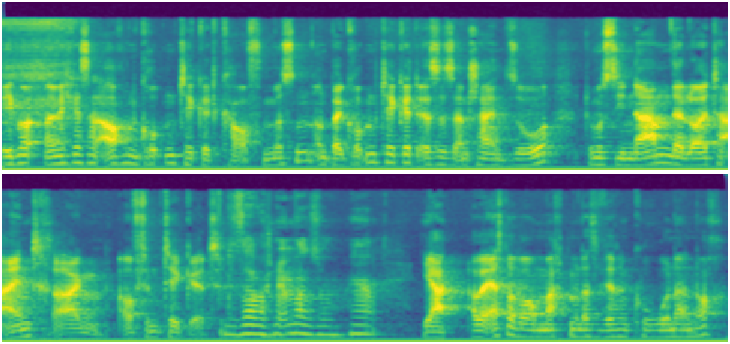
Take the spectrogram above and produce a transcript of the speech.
Ich habe nämlich gestern auch ein Gruppenticket kaufen müssen und bei Gruppenticket ist es anscheinend so, du musst die Namen der Leute eintragen auf dem Ticket. Das ist aber schon immer so, ja. Ja, aber erstmal, warum macht man das während Corona noch?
